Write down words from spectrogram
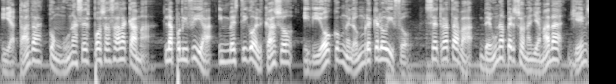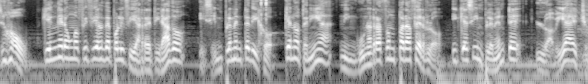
y atada con unas esposas a la cama. La policía investigó el caso y dio con el hombre que lo hizo. Se trataba de una persona llamada James Howe, quien era un oficial de policía retirado y simplemente dijo que no tenía ninguna razón para hacerlo y que simplemente lo había hecho.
